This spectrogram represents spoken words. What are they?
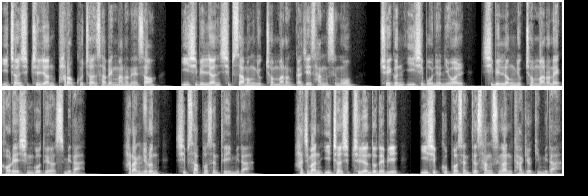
2017년 8억 9,400만 원에서 21년 13억 6천만 원까지 상승 후 최근 25년 2월 11억 6천만 원에 거래 신고되었습니다. 하락률은 14%입니다. 하지만 2017년도 대비 29% 상승한 가격입니다.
